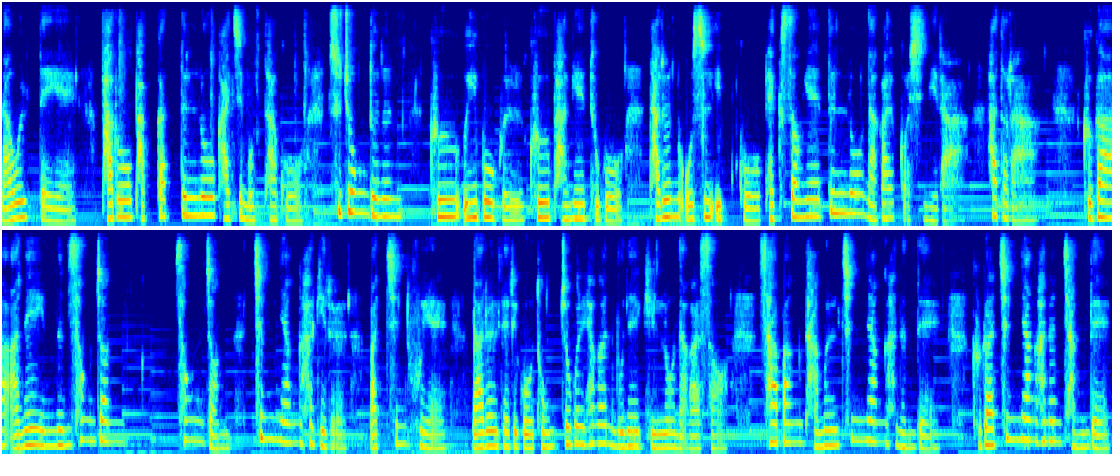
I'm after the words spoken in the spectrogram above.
나올 때에 바로 바깥들로 가지 못하고 수종드는 그 의복을 그 방에 두고 다른 옷을 입고 백성의 뜰로 나갈 것이니라 하더라. 그가 안에 있는 성전 성전 측량하기를 마친 후에 나를 데리고 동쪽을 향한 문의 길로 나가서 사방 담을 측량하는데 그가 측량하는 장대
